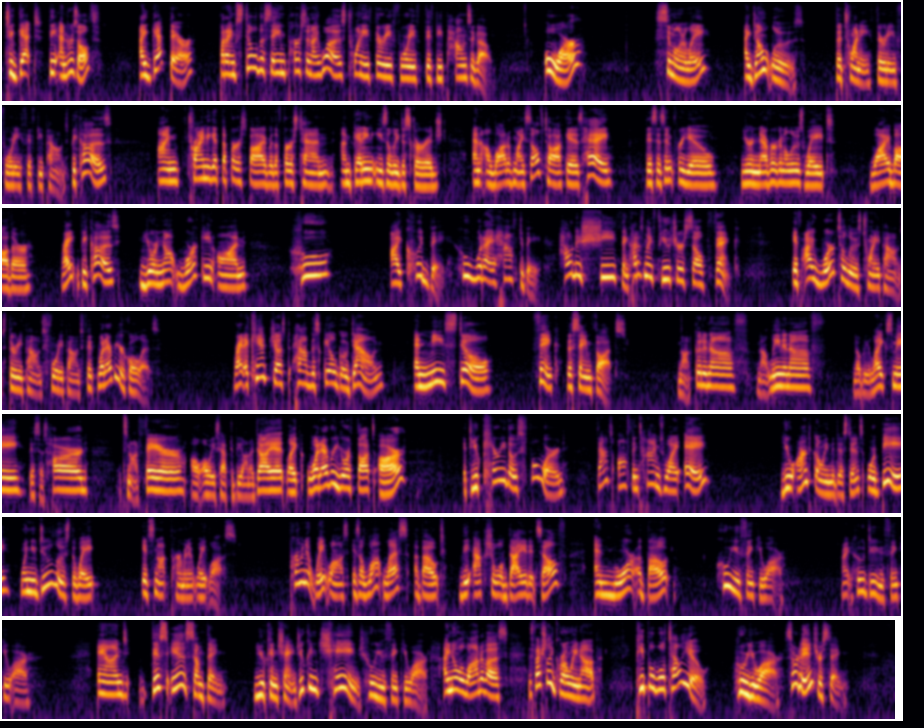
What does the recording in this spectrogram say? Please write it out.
to get the end result. I get there but I'm still the same person I was 20, 30, 40, 50 pounds ago. Or, similarly, I don't lose the 20, 30, 40, 50 pounds because I'm trying to get the first five or the first 10. I'm getting easily discouraged. And a lot of my self talk is hey, this isn't for you. You're never going to lose weight. Why bother? Right? Because you're not working on who I could be? Who would I have to be? How does she think? How does my future self think? If I were to lose 20 pounds, 30 pounds, 40 pounds, 50, whatever your goal is, right? I can't just have the scale go down and me still think the same thoughts. Not good enough, not lean enough, nobody likes me, this is hard, it's not fair, I'll always have to be on a diet. Like, whatever your thoughts are, if you carry those forward, that's oftentimes why A, you aren't going the distance, or B, when you do lose the weight, it's not permanent weight loss. Permanent weight loss is a lot less about the actual diet itself and more about who you think you are, right? Who do you think you are? And this is something you can change. You can change who you think you are. I know a lot of us, especially growing up, people will tell you, who you are. Sort of interesting.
